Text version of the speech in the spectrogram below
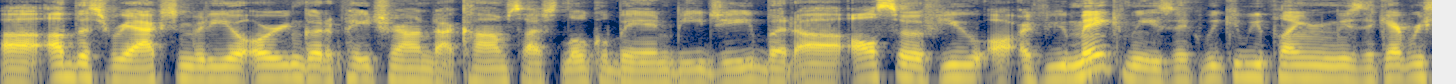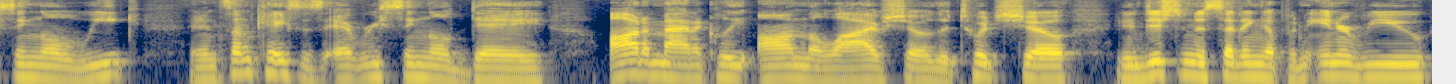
uh, of this reaction video, or you can go to patreon.com slash localbandbg. But uh, also, if you are, if you make music, we could be playing your music every single week, and in some cases, every single day, automatically on the live show, the Twitch show. In addition to setting up an interview,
